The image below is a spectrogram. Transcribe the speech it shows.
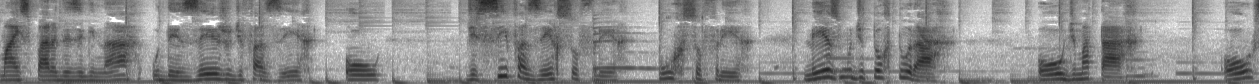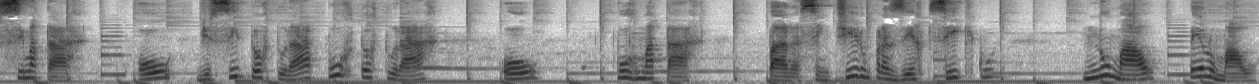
mas para designar o desejo de fazer ou de se fazer sofrer por sofrer, mesmo de torturar, ou de matar, ou se matar, ou de se torturar por torturar, ou por matar, para sentir um prazer psíquico no mal pelo mal,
